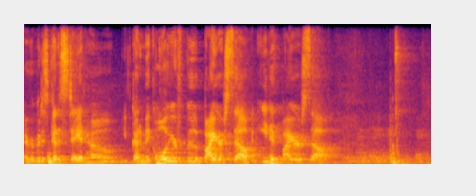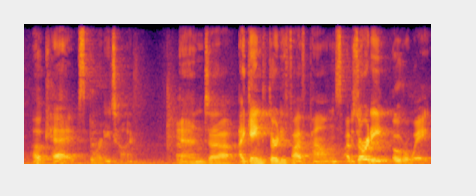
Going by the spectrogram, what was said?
Everybody's got to stay at home. You've got to make all your food by yourself and eat it by yourself. Okay, it's party time. And uh, I gained 35 pounds. I was already overweight,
